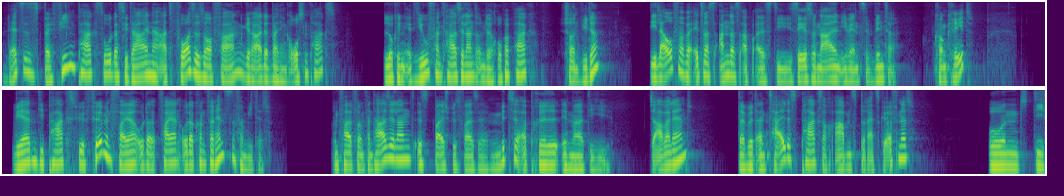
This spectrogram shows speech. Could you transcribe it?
Und jetzt ist es bei vielen Parks so, dass sie da eine Art Vorsaison fahren, gerade bei den großen Parks. Looking at You, Phantasialand und Europapark schon wieder. Die laufen aber etwas anders ab als die saisonalen Events im Winter. Konkret, werden die Parks für Firmenfeier oder Feiern oder Konferenzen vermietet. Im Fall von Phantasialand ist beispielsweise Mitte April immer die Javaland. Da wird ein Teil des Parks auch abends bereits geöffnet. Und die,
